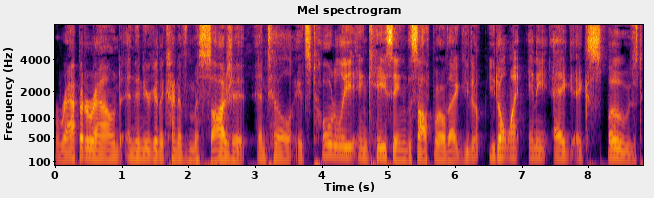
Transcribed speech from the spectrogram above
wrap it around, and then you're going to kind of massage it until it's totally encasing the soft boiled egg. You don't, you don't want any egg exposed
